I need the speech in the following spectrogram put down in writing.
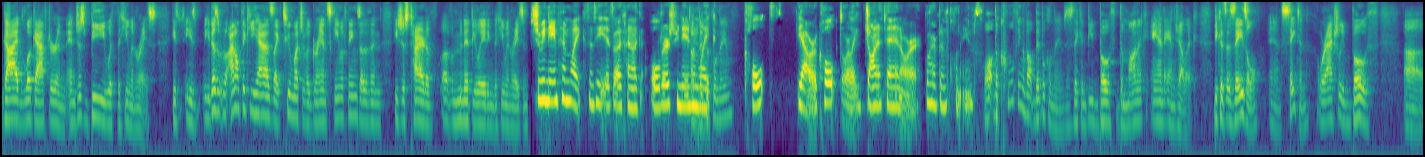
guide, look after, and, and just be with the human race. He's he's he doesn't. I don't think he has like too much of a grand scheme of things, other than he's just tired of, of manipulating the human race. Should we name him like since he is uh, kind of like older? Should we name a him like name. Colt? Yeah, or Colt, or like Jonathan, or or biblical names. Well, the cool thing about biblical names is they can be both demonic and angelic, because Azazel and Satan were actually both uh,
